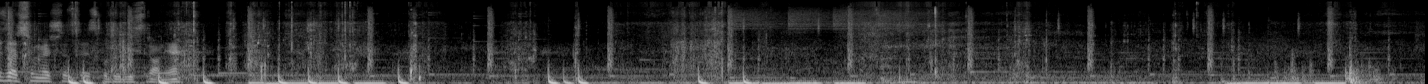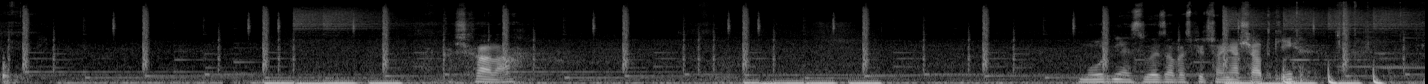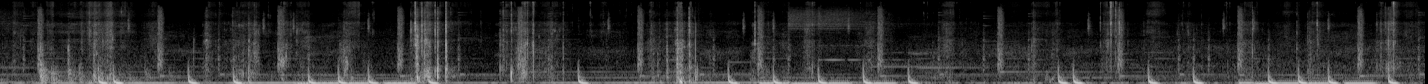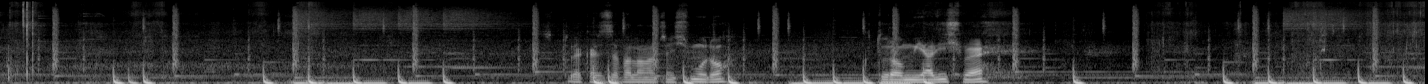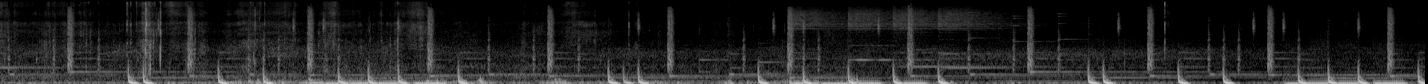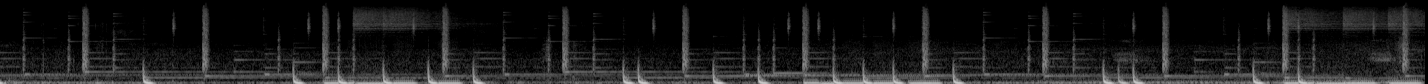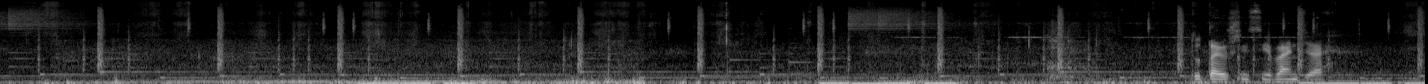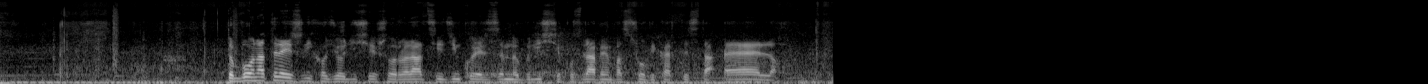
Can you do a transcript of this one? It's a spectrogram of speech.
Czy zobaczymy jeszcze co jest po drugiej stronie. Jakaś hala. Mur niezły, zabezpieczenia siatki. Tu jakaś zawalona część muru, którą mijaliśmy. Tutaj już nic nie będzie. To było na tyle, jeżeli chodzi o dzisiejszą relację. Dziękuję, że ze mną byliście. Pozdrawiam Was, człowiek artysta. Elo.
